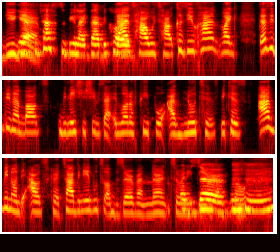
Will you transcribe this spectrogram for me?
Do you Yes, get? it has to be like that because That's how it's how because you can't like that's the thing about relationships that a lot of people I've noticed because I've been on the outskirts, so I've been able to observe and learn so many observe. you know. hmm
